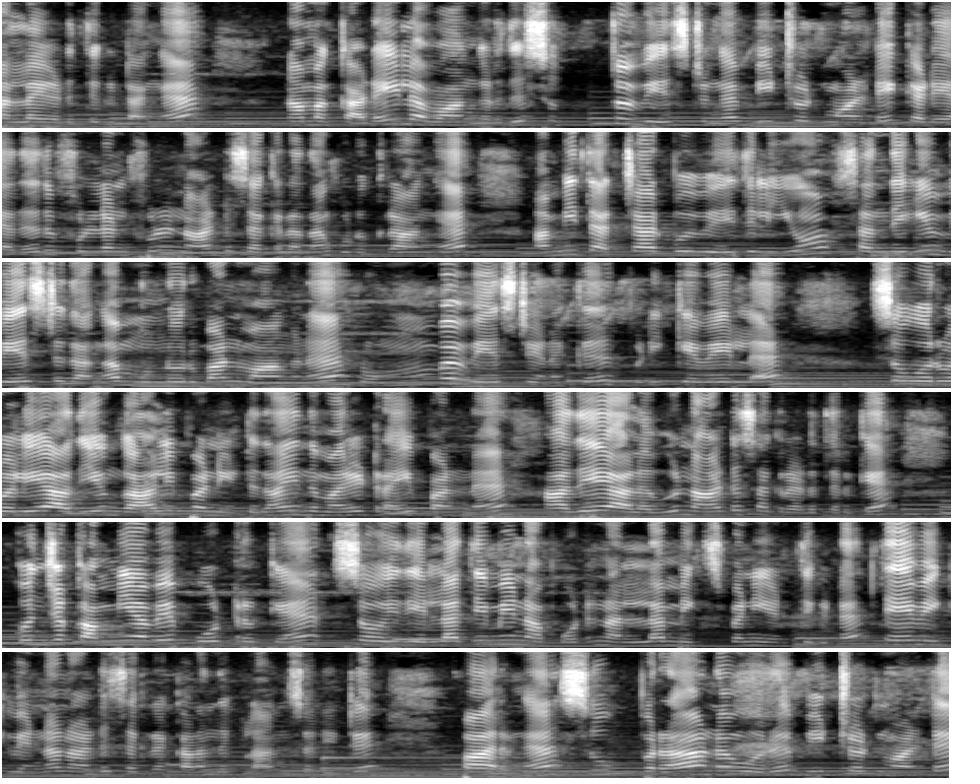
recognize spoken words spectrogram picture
நல்லா எடுத்துக்கிட்டேங்க. நம்ம கடையில் வாங்குறது சுத்தம் வேஸ்ட்டுங்க பீட்ரூட் மால்ட்டே கிடையாது. அது ஃபுல் அண்ட் ஃபுல் நாட்டு சர்க்கரை தான் கொடுக்குறாங்க. அமித் அச்சார்பு இதுலேயும் சந்தையிலையும் வேஸ்ட்டு தாங்க. முந்நூறுபான்னு வாங்கினேன். ரொம்ப வேஸ்ட் எனக்கு. பிடிக்கவே இல்லை. ஸோ ஒரு வழியாக அதையும் காலி பண்ணிட்டு தான் இந்த மாதிரி ட்ரை பண்ணேன். அதே அளவு நாட்டு சக்கரை எடுத்திருக்கேன். கொஞ்சம் கம்மியாகவே போட்டிருக்கேன். ஸோ இது எல்லாத்தையுமே நான் போட்டு நல்லா மிக்ஸ் பண்ணி எடுத்துக்கிட்டேன். தேவைக்கு வேணால் நாட்டு சக்கரை கலந்துக்கலாம்னு சொல்லிட்டு பாருங்கள் சூப்பரான ஒரு பீட்ரூட் மால்ட்டு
